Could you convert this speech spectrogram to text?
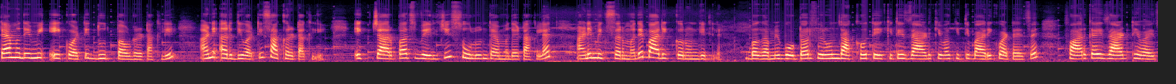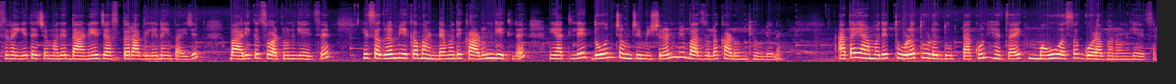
त्यामध्ये मी एक वाटी दूध पावडर टाकली आणि अर्धी वाटी साखर टाकली. एक चार पाच वेलची सोलून त्यामध्ये टाकल्यात आणि मिक्सरमध्ये बारीक करून घेतले. बघा मी बोटावर फिरून दाखवते किती जाड किंवा किती बारीक वाटायचं आहे फार काही जाड ठेवायचं नाही आहे त्याच्यामध्ये दाणे जास्त लागले नाही पाहिजेत. बारीकच वाटून घ्यायचं आहे हे सगळं मी एका भांड्यामध्ये काढून घेतलं आहे यातले दोन चमचे मिश्रण मी बाजूला काढून ठेवलेलं आहे आता यामध्ये थोडं थोडं दूध टाकून ह्याचा एक मऊ असा गोळा बनवून घ्यायचा.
